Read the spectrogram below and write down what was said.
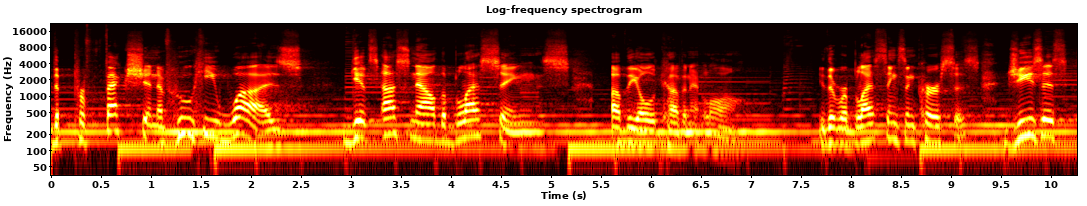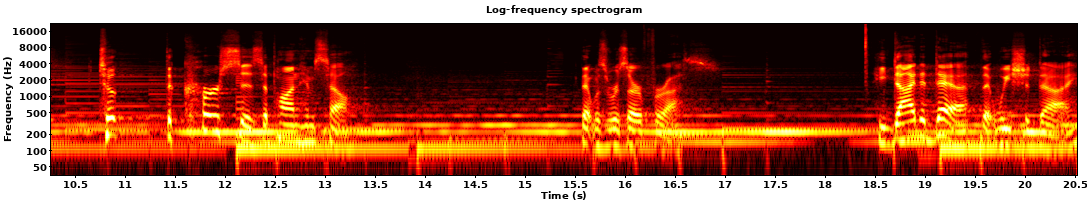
the perfection of who He was gives us now the blessings of the Old Covenant law. There were blessings and curses. Jesus took the curses upon Himself that was reserved for us. He died a death that we should die.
